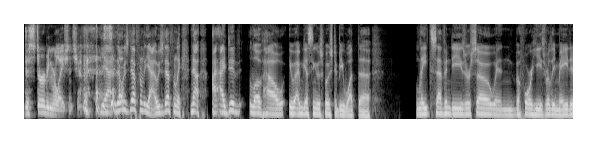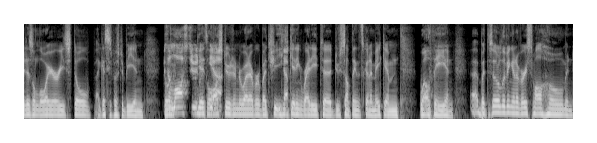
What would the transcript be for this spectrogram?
disturbing relationship. yeah, So- there was definitely. Yeah, it was definitely. Now, I, I did love how it- I'm guessing it was supposed to be what the late 70s or so and before he's really made it as a lawyer he's still i guess he's supposed to be in he's a law student he's a yeah. law student or whatever but she, he's Yep. getting ready to do something that's going to make him wealthy and uh, but so they're living in a very small home and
